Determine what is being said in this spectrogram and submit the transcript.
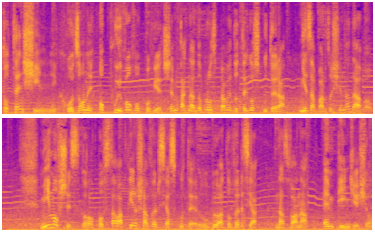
to ten silnik chłodzony opływowo powietrzem tak na dobrą sprawę do tego skutera nie za bardzo się nadawał. Mimo wszystko powstała pierwsza wersja skuteru, była to wersja nazwana M50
